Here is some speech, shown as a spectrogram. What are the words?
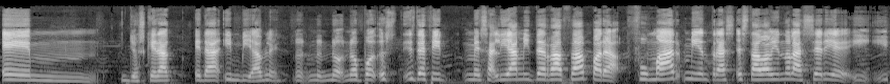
em, yo es que era, era inviable. No, no, no, puedo- es decir, me salía a mi terraza para fumar mientras estaba viendo la serie. Y, y-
